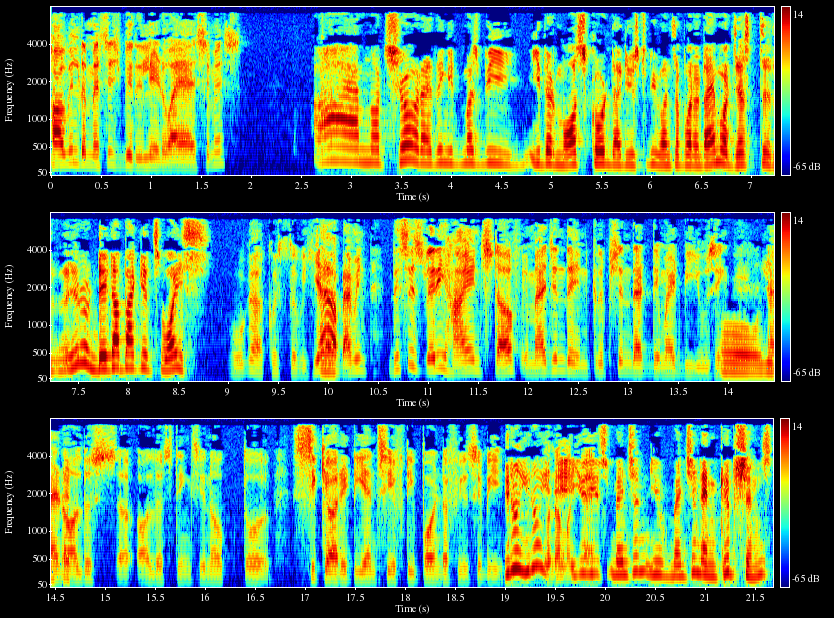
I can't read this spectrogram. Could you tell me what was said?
how will the message be relayed via SMS Ah, I'm not sure. I think it must be either Morse code that used to be once upon a time or just, uh, you know, data packets voice. Hoga, to. Yeah, I mean, this is very high-end stuff. Imagine the encryption that they might be using oh, and all those uh, all those things, you know, to security and safety point of view. Be you know, you know, you, you mentioned you mentioned encryptions.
